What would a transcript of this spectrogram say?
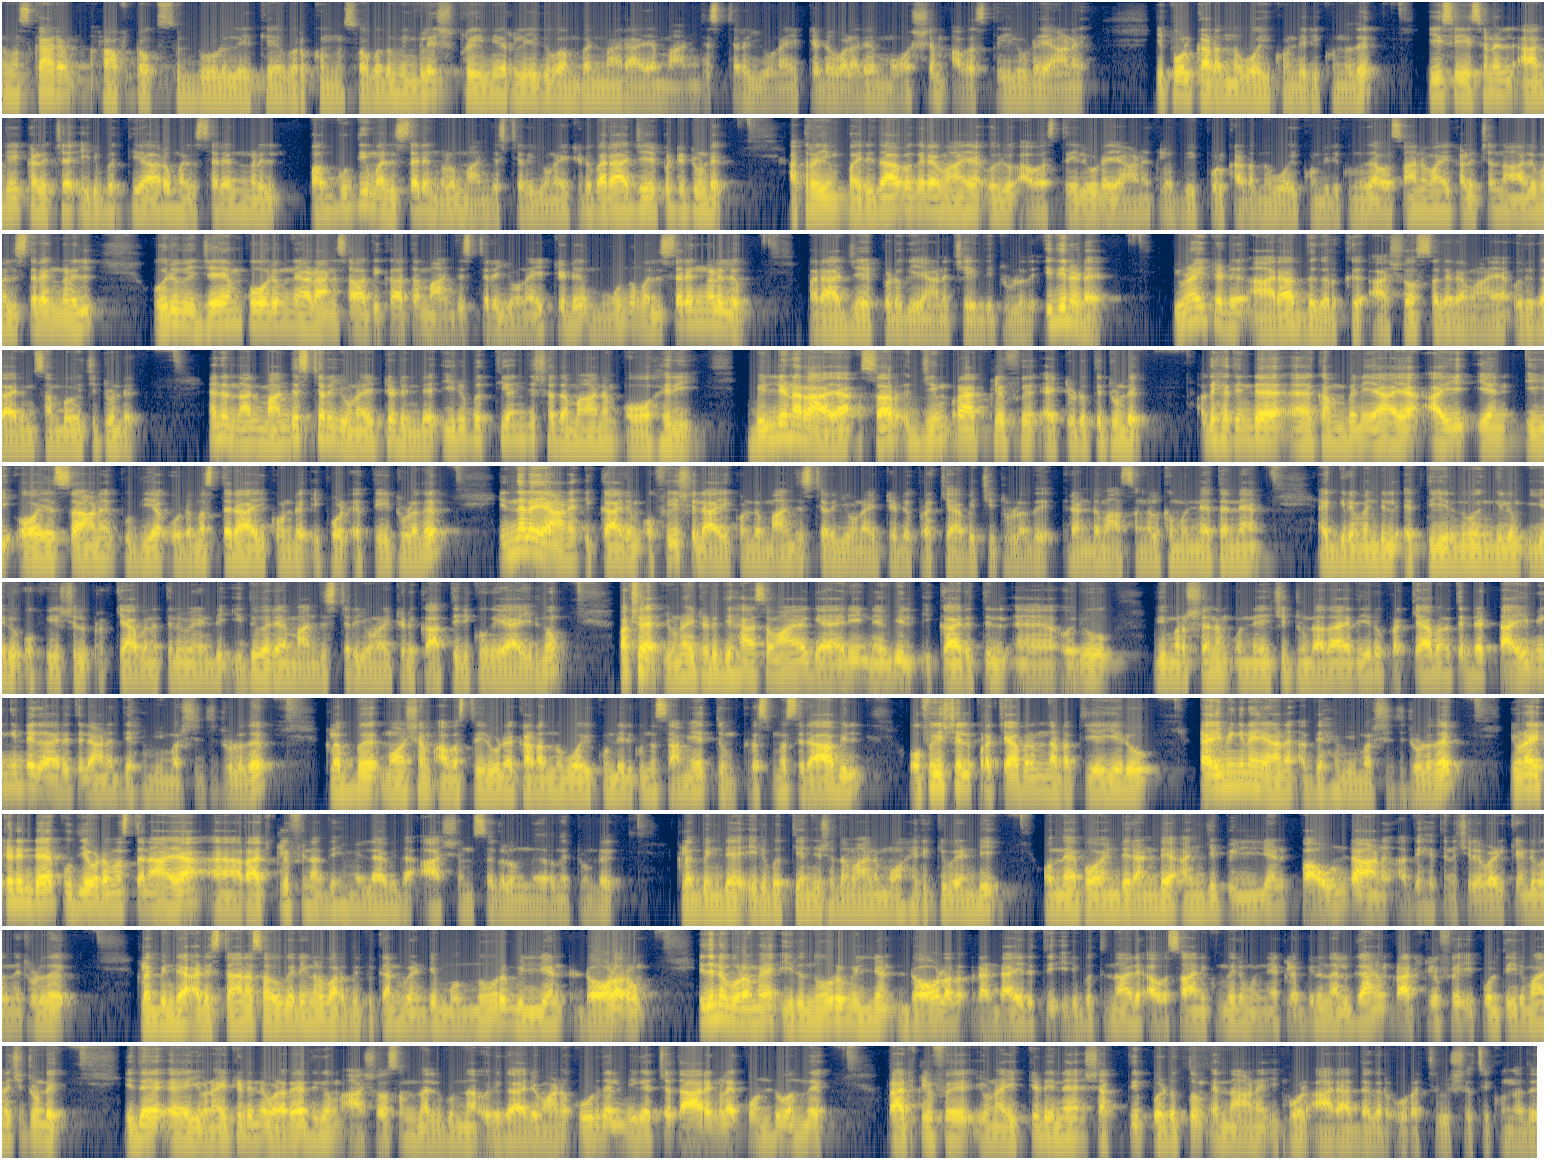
നമസ്കാരം. Raf talks ഫുട്ബോളിലേക്ക് ഏവർക്കും സ്വാഗതം. ഇംഗ്ലീഷ് പ്രീമിയർ ലീഗ് വമ്പന്മാരായ മാഞ്ചസ്റ്റർ യുണൈറ്റഡ് വളരെ മോശം അവസ്ഥയിലൂടെയാണ് ഇപ്പോൾ കടന്നുപോയിക്കൊണ്ടിരിക്കുന്നത്. ഈ സീസണിൽ ആകെ കളിച്ച ഇരുപത്തിയാറ് മത്സരങ്ങളിൽ പകുതി മത്സരങ്ങളും മാഞ്ചസ്റ്റർ യുണൈറ്റഡ് പരാജയപ്പെട്ടിട്ടുണ്ട്. അത്രയും പരിതാപകരമായ ഒരു അവസ്ഥയിലൂടെയാണ് ക്ലബ്ബ് ഇപ്പോൾ കടന്നുപോയിക്കൊണ്ടിരിക്കുന്നത്. അവസാനമായി കളിച്ച നാല് മത്സരങ്ങളിൽ ഒരു വിജയം പോലും നേടാൻ സാധിക്കാത്ത മാഞ്ചസ്റ്റർ യുണൈറ്റഡ് മൂന്ന് മത്സരങ്ങളിലും പരാജയപ്പെടുകയാണ് ചെയ്തിട്ടുള്ളത്. ഇതിനിടെ യുണൈറ്റഡ് ആരാധകർക്ക് ആശ്വാസകരമായ ഒരു കാര്യം സംഭവിച്ചിട്ടുണ്ട്. എന്തെന്നാൽ മാഞ്ചസ്റ്റർ യുണൈറ്റഡിന്റെ ഇരുപത്തിയഞ്ച് ശതമാനം ഓഹരി ബില്യണറായ സർ ജിം റാറ്റ്ക്ലിഫ് ഏറ്റെടുത്തിട്ടുണ്ട്. അദ്ദേഹത്തിന്റെ കമ്പനിയായ I N E O S ആണ് പുതിയ ഉടമസ്ഥരായിക്കൊണ്ട് ഇപ്പോൾ എത്തിയിട്ടുള്ളത്. ഇന്നലെയാണ് ഇക്കാര്യം ഒഫീഷ്യലായിക്കൊണ്ട് മാഞ്ചസ്റ്റർ യുണൈറ്റഡ് പ്രഖ്യാപിച്ചിട്ടുള്ളത്. രണ്ട് മാസങ്ങൾക്ക് മുന്നേ തന്നെ അഗ്രിമെന്റിൽ എത്തിയിരുന്നുവെങ്കിലും ഈ ഒരു ഒഫീഷ്യൽ പ്രഖ്യാപനത്തിന് വേണ്ടി ഇതുവരെ മാഞ്ചസ്റ്റർ യുണൈറ്റഡ് കാത്തിരിക്കുകയായിരുന്നു. പക്ഷേ യുണൈറ്റഡ് ഇതിഹാസമായ ഗാരി നെവിൽ ഇക്കാര്യത്തിൽ ഒരു വിമർശനം ഉന്നയിച്ചിട്ടുണ്ട്. അതായത് ഈ ഒരു പ്രഖ്യാപനത്തിന്റെ ടൈമിങ്ങിന്റെ കാര്യത്തിലാണ് ഇദ്ദേഹം വിമർശിച്ചിട്ടുള്ളത്. ക്ലബ്ബ് മോശം അവസ്ഥയിലൂടെ കടന്നുപോയിക്കൊണ്ടിരിക്കുന്ന സമയത്തും ക്രിസ്മസ് രാവിൽ ഒഫീഷ്യൽ പ്രഖ്യാപനം നടത്തിയ ഈ ഒരു ടൈമിങ്ങിനെയാണ് അദ്ദേഹം വിമർശിച്ചിട്ടുള്ളത്. യുണൈറ്റഡിന്റെ പുതിയ ഉടമസ്ഥനായ റാറ്റ്ക്ലിഫിന് അദ്ദേഹം എല്ലാവിധ ആശംസകളും നേർന്നിട്ടുണ്ട്. ക്ലബിന്റെ ഇരുപത്തിയഞ്ച് ശതമാനം ഓഹരിക്ക് വേണ്ടി ഒന്നേ പോയിന്റ് രണ്ട് അഞ്ച് ബില്യൺ പൗണ്ടാണ് അദ്ദേഹത്തിന് ചിലവഴിക്കേണ്ടി വന്നിട്ടുള്ളത്. ക്ലബിന്റെ അടിസ്ഥാന സൗകര്യങ്ങൾ വർദ്ധിപ്പിക്കാൻ വേണ്ടി മുന്നൂറ് മില്യൺ ഡോളറും ഇതിനു പുറമെ ഇരുന്നൂറ് മില്യൺ ഡോളർ രണ്ടായിരത്തി ഇരുപത്തിനാല് അവസാനിക്കുന്നതിന് മുന്നേ ക്ലബിന് നൽകാനും റാറ്റ്ക്ലിഫ് ഇപ്പോൾ തീരുമാനിച്ചിട്ടുണ്ട്. ഇത് യുണൈറ്റഡിന് വളരെയധികം ആശ്വാസം നൽകുന്ന ഒരു കാര്യമാണ്. കൂടുതൽ മികച്ച താരങ്ങളെ കൊണ്ടുവന്ന് റാറ്റ്ക്ലിഫ് യുണൈറ്റഡിനെ ശക്തിപ്പെടുത്തും എന്നാണ് ഇപ്പോൾ ആരാധകർ ഉറച്ചു വിശ്വസിക്കുന്നത്.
